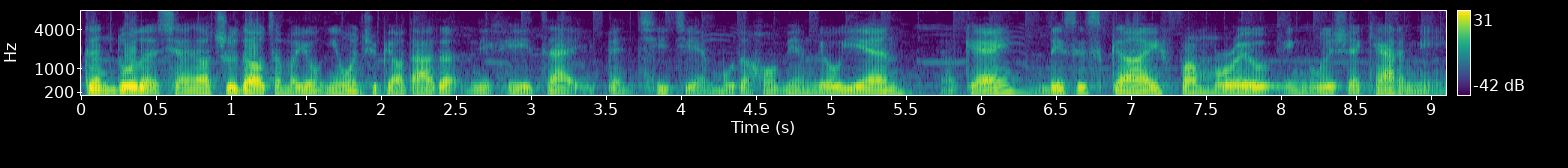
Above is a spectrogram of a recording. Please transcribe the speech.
更多的想要知道怎么用英文去表达的，你可以在本期节目的后面留言。OK，this、okay? is Guy from Real English Academy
